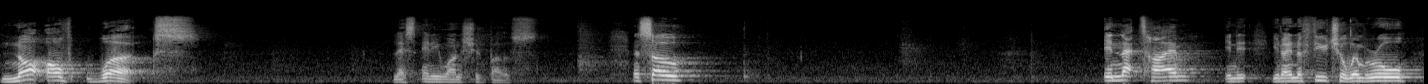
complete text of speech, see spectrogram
not of works, lest anyone should boast. And so, in that time, in the, you know, in the future when we're all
